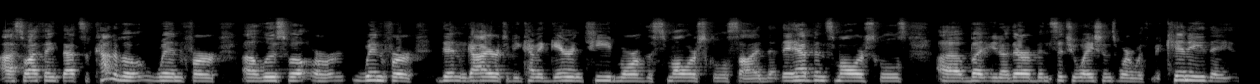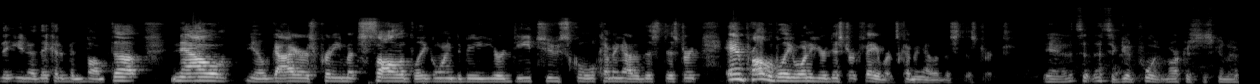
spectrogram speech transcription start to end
Uh, so I think that's kind of a win for uh, Lewisville or win for Denton Guyer to be kind of guaranteed more of the smaller school side. That they have been smaller schools, uh, but you know there have been situations where with McKinney they, they you know they could have been bumped up. Now you know Guyer is pretty much solidly going to be your D two school coming out of this district, and probably one of your district favorites coming out of this district. Yeah, that's a, that's a good point. Marcus is going to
